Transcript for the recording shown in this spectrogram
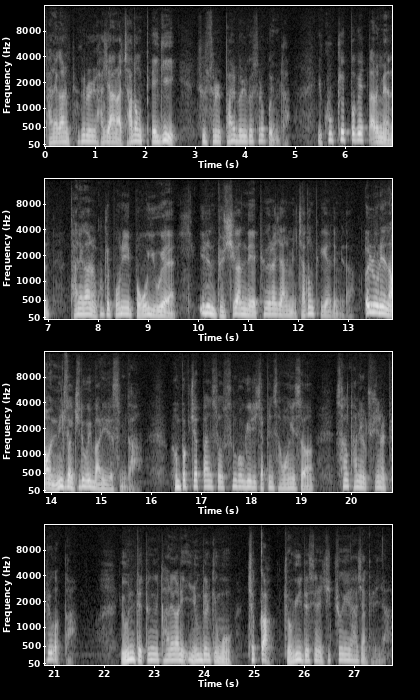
탄핵안은 표결을 하지 않아 자동 폐기 수순을 밟을 것으로 보입니다. 이 국회법에 따르면 탄핵안은 국회 본회의 보고 이후에 72시간 내에 표결하지 않으면 자동 폐기가 됩니다. 언론에 나온 민주당 지도부의 말이 이렇습니다. 헌법재판소 선고일이 잡힌 상황에서 상탄핵을 추진할 필요가 없다. 윤 대통령 탄핵안이 인용될 경우 즉각 조기 대선에 집중해야 하지 않겠느냐.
